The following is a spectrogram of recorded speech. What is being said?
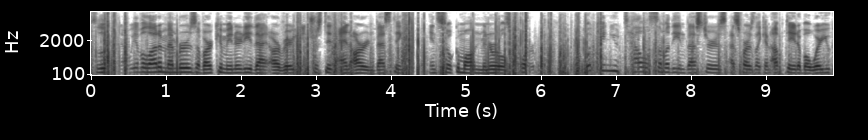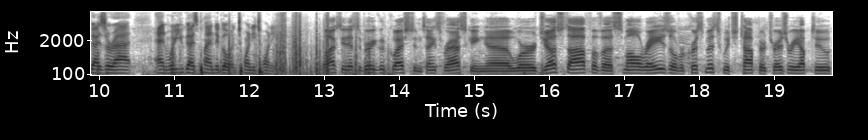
Absolutely. Now, we have a lot of members of our community that are very interested and are investing in Sokoman Minerals Corp. What can you tell some of the investors as far as like an update about where you guys are at and where you guys plan to go in 2020? Well, actually, that's a very good question. Thanks for asking. Uh, we're just off of a small raise over Christmas, which topped our treasury up to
